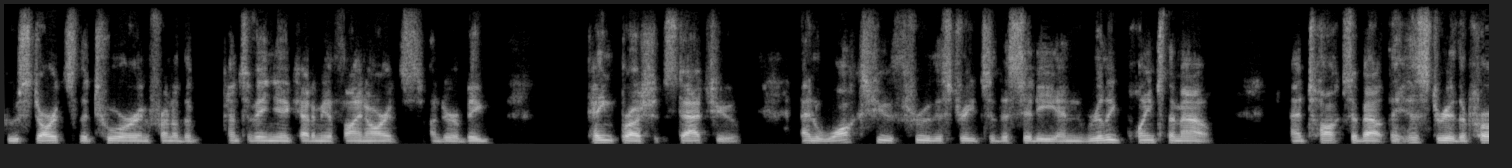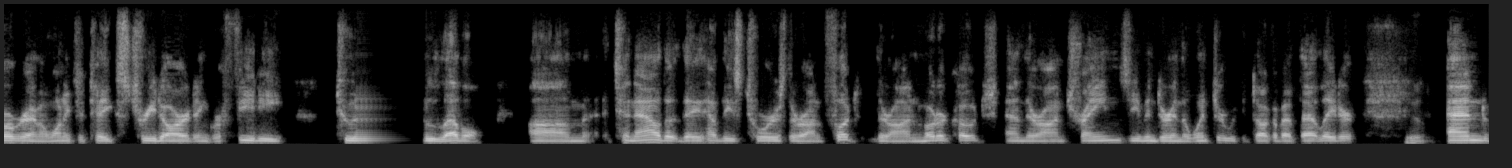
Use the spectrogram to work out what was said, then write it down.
who starts the tour in front of the Pennsylvania Academy of Fine Arts under a big paintbrush statue and walks you through the streets of the city and really points them out and talks about the history of the program and wanting to take street art and graffiti to a new level. Um, to now that they have these tours, they're on foot, they're on motor coach, and they're on trains even during the winter. We can talk about that later. Yeah. And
